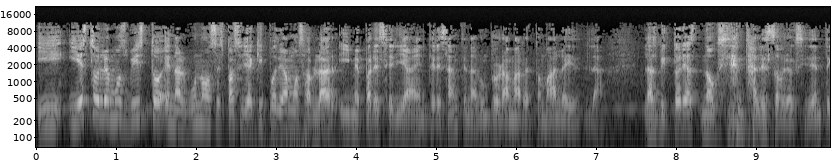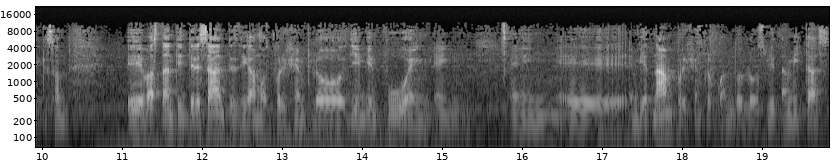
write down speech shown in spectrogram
y, y, esto lo hemos visto en algunos espacios, y aquí podríamos hablar, y me parecería interesante en algún programa retomar la, las victorias no occidentales sobre Occidente, que son eh, bastante interesantes, digamos, por ejemplo, Dien Bien Phu en, en en, eh, en Vietnam, por ejemplo, cuando los vietnamitas,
